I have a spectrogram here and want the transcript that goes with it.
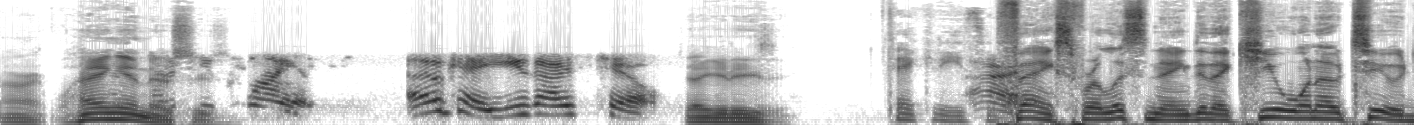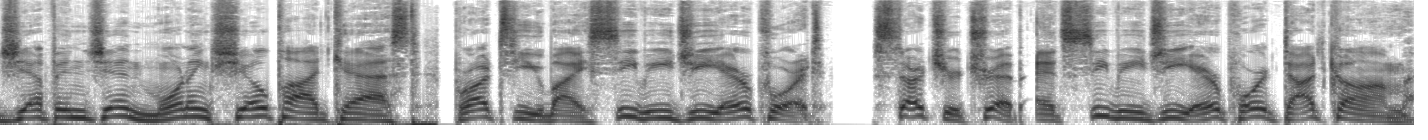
All right. Well, hang in there, Susie. clients. Okay, you guys too. Take it easy. Take it easy. Thanks for listening to the Q102 Jeff and Jen Morning Show podcast, brought to you by CVG Airport. Start your trip at CVGAirport.com.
